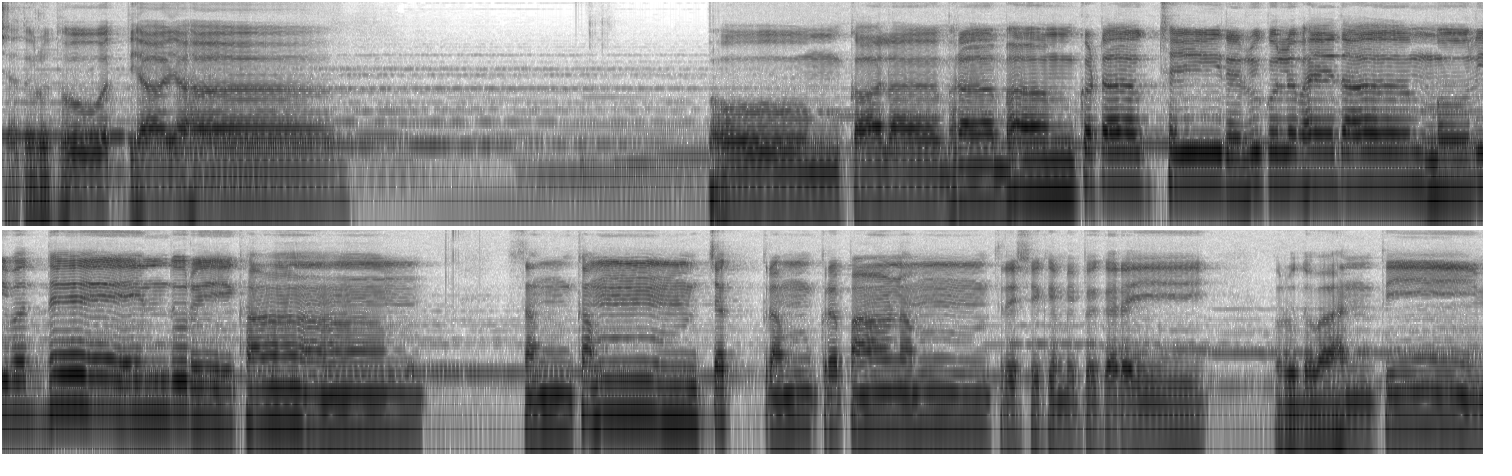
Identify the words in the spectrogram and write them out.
चतुर्थोऽध्यायः। ॐ कालभ्रभं कटाक्षैररुकुलभेदं मौलिबद्धेन्दुरेखां शङ्खं चक्रं कृपाणं त्रिशिखमिपिकरै रुद्वहन्तीं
